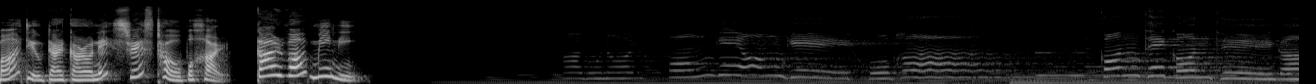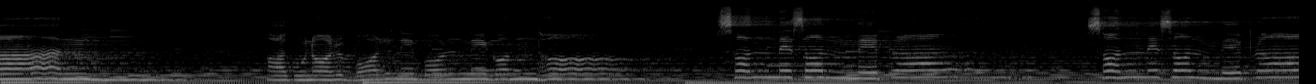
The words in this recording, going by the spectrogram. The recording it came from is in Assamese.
মা দেউতাৰ কাৰণে শ্ৰেষ্ঠ উপহাৰ। Carvaan mini. ফাগুনৰ বৰ্ণে বৰ্ণে গন্ধ ছন্দে ছন্দে প্ৰাণ ছন্দে ছন্দে প্ৰাণ।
